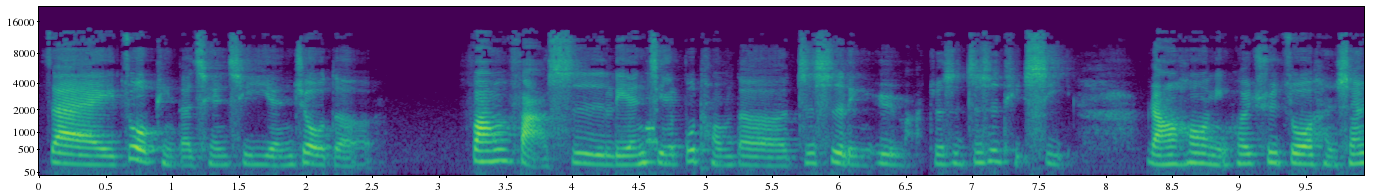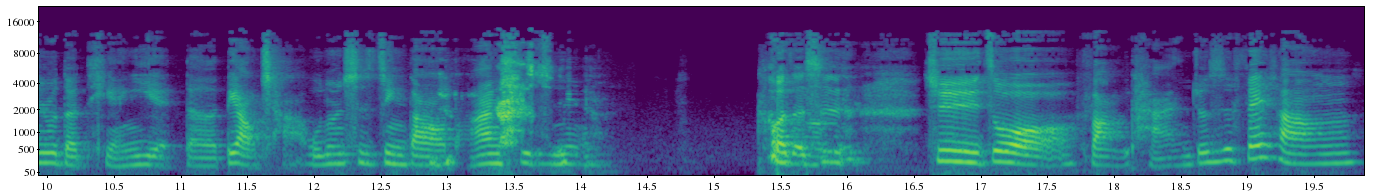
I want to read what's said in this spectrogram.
在作品的前期研究的。方法是连接不同的知识领域嘛，就是知识体系，然后你会去做很深入的田野的调查，无论是进到档案室里面，或者是去做访谈，就是非常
